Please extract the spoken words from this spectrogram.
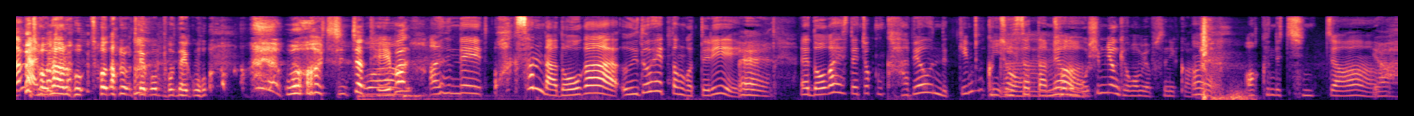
안 돼. 전화로 전화로 대본 보내고 와 진짜 와. 대박. 아니 근데 확 산다. 너가 의도했던 것들이 네. 너가 했을 때 조금 가벼운 느낌이 그쵸. 있었다면. 저는 뭐 10년 경험이 없으니까. 네. 아 근데 진짜 야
